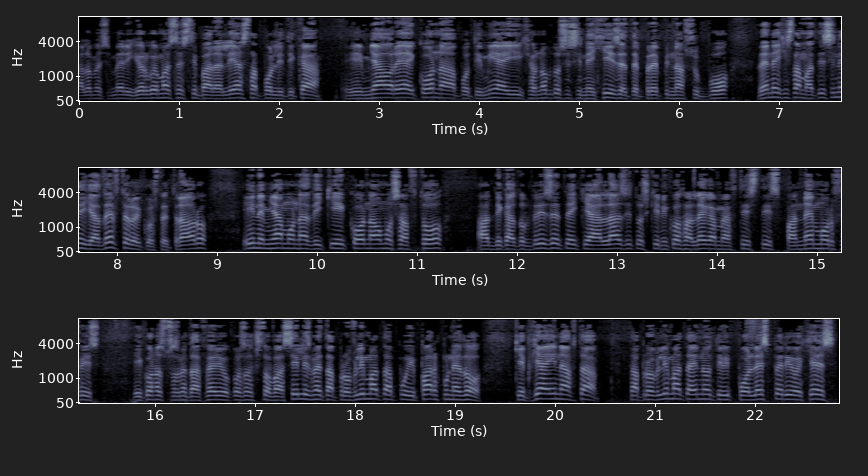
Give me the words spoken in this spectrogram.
Καλό μεσημέρι Γιώργο, είμαστε στην παραλία στα Πολιτικά. Μια ωραία εικόνα από τη μία, η χιονόπτωση συνεχίζεται πρέπει να σου πω. Δεν έχει σταματήσει, είναι για δεύτερο 24ωρο. Είναι μια μοναδική εικόνα όμως αυτό αντικατοπτρίζεται και αλλάζει το σκηνικό, θα λέγαμε, αυτής της πανέμορφης εικόνας που σας μεταφέρει ο Κώστας Χριστοβασίλη με τα προβλήματα που υπάρχουν εδώ. Και ποια είναι αυτά; Τα προβλήματα είναι ότι πολλές περιοχές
